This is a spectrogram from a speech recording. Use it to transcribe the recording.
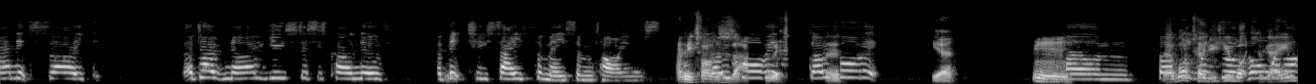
and it's like I don't know. Eustace is kind of a bit too safe for me sometimes. How many times Go has that for happened? it, go Yeah. for it. Yeah. Mm. Um, but Now, what time when did you watch the Hall went game?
